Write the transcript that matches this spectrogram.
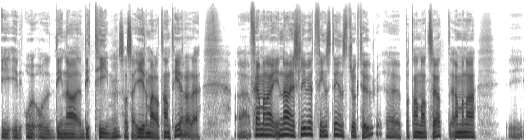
i, i, och, och dina, ditt team så att säga, i de här att hantera det? Eh, För jag menar, i näringslivet finns det en struktur eh, på ett annat sätt. Jag menar, i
